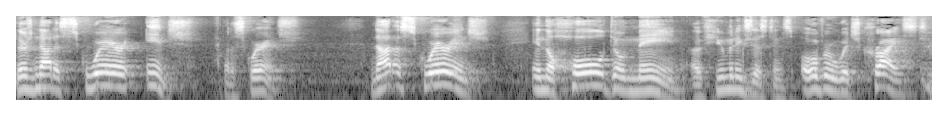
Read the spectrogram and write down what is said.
There's not a square inch, not a square inch, not a square inch in the whole domain of human existence over which Christ,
